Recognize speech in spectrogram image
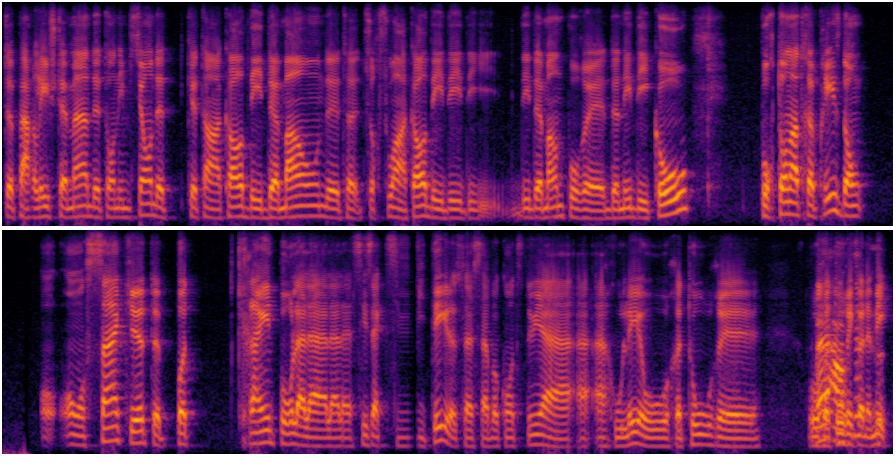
tu as parlé justement de ton émission, que tu as encore des demandes, tu reçois encore des, demandes pour euh, donner des cours. Pour ton entreprise, donc, on, sent que tu n'as pas de crainte pour ces activités. Ça, va continuer à, rouler au retour, au ben, retour économique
